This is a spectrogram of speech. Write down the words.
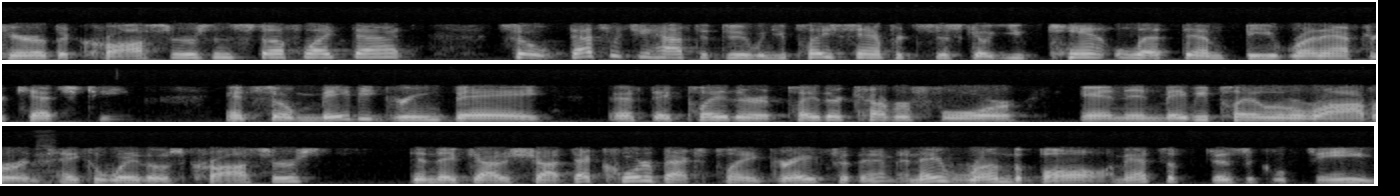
care of the crossers and stuff like that. So that's what you have to do when you play San Francisco. You can't let them be run after catch team. And so maybe Green Bay, if they play their play their cover four and then maybe play a little robber and take away those crossers, then they've got a shot. That quarterback's playing great for them, and they run the ball. I mean, that's a physical team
